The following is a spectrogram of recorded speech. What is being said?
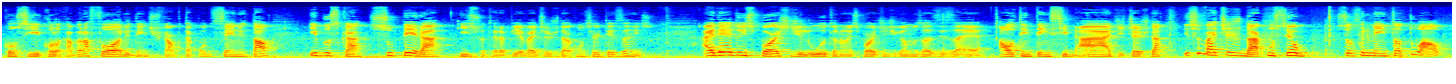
conseguir colocar para fora, identificar o que está acontecendo e tal, e buscar superar isso. A terapia vai te ajudar com certeza nisso. A ideia do esporte de luta, não é um esporte, digamos, às vezes é alta intensidade, te ajudar, isso vai te ajudar com o seu sofrimento atual,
